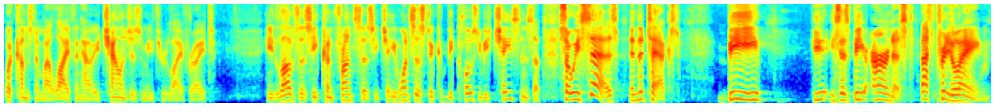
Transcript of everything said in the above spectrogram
what comes to my life and how He challenges me through life, right? He loves us. He confronts us. He, he wants us to be close to be chastens us. So he says in the text, be, he, he says, be earnest. That's pretty lame.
